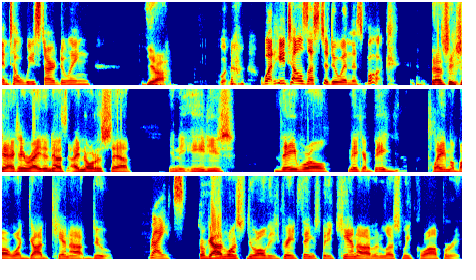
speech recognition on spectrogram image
until we start doing yeah what, what he tells us to do in this book. That's exactly right. And that's I noticed that in the 80s, they will make a big claim about what God cannot do. Right. So God wants to do all these great things, but he cannot unless we cooperate.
